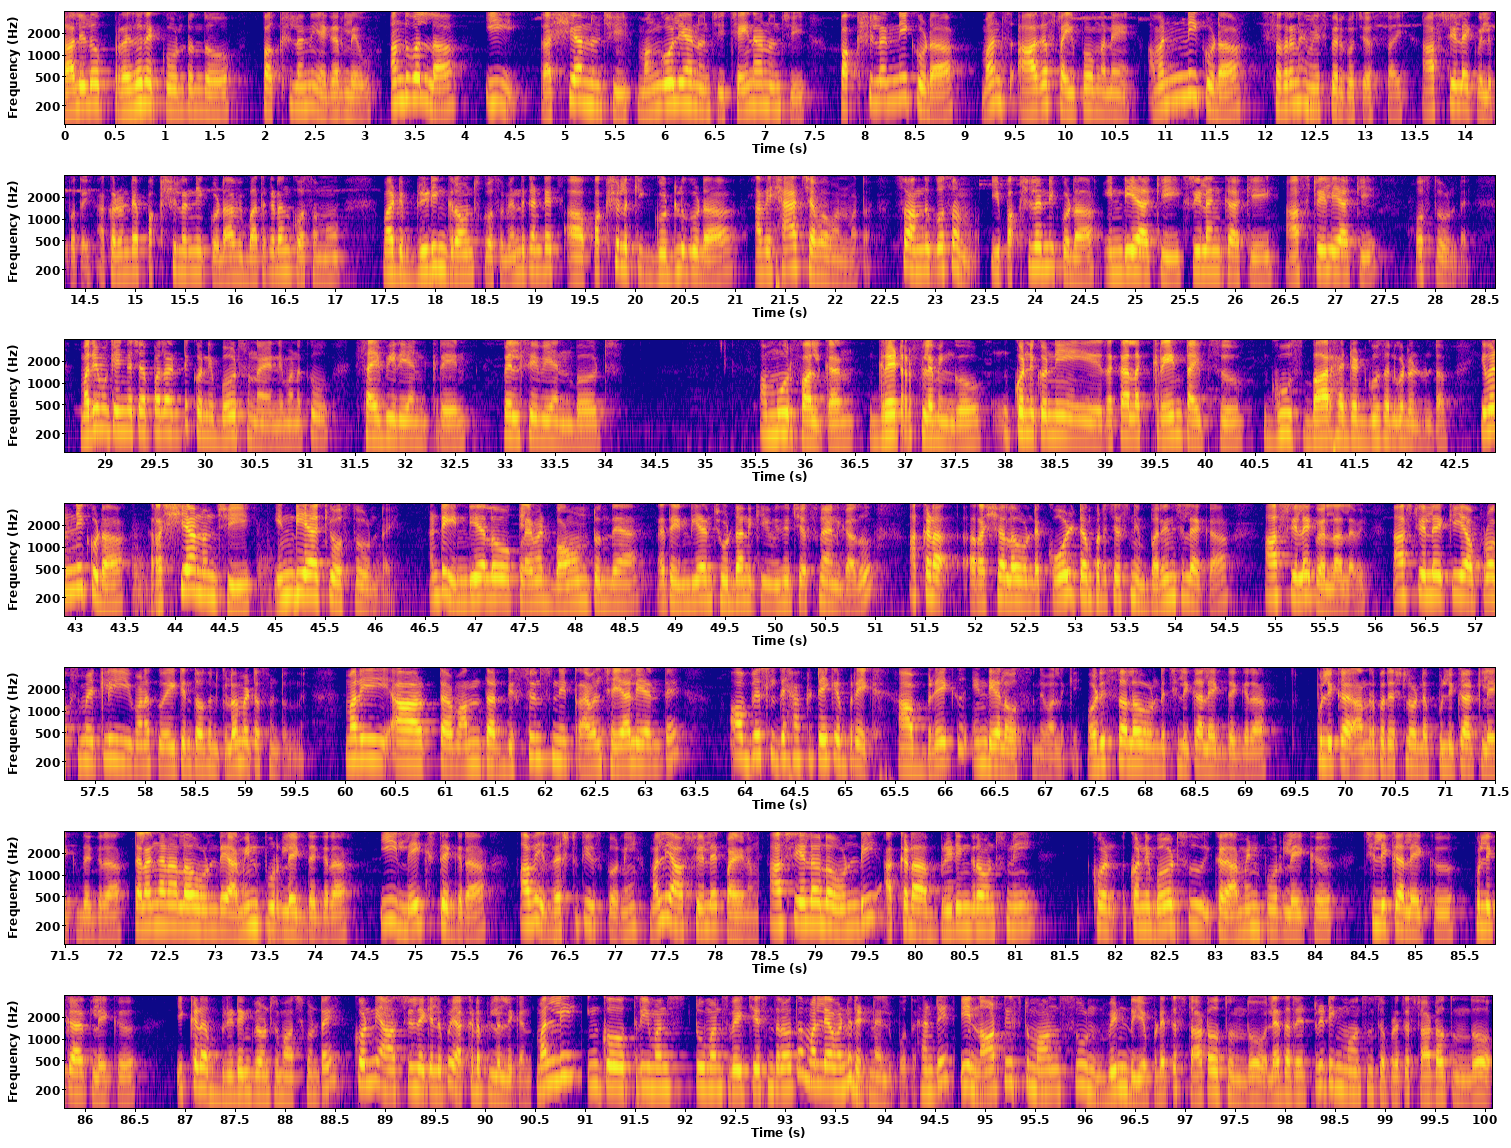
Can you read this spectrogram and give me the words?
గాలిలో ప్రెజర్ ఎక్కువ ఉంటుందో పక్షులన్నీ ఎగరలేవు. అందువల్ల ఈ రష్యా నుంచి మంగోలియా నుంచి చైనా నుంచి పక్షులన్నీ కూడా వన్స్ ఆగస్ట్ అయిపోగానే అవన్నీ కూడా సదరన్ హెమిస్ఫియర్కి వచ్చేస్తాయి. ఆస్ట్రేలియాకి వెళ్ళిపోతాయి. అక్కడ ఉండే పక్షులన్నీ కూడా అవి బతకడం కోసము వాటి బ్రీడింగ్ గ్రౌండ్స్ కోసం. ఎందుకంటే ఆ పక్షులకి గుడ్లు కూడా అవి హ్యాచ్ అవ్వవు అనమాట సో అందుకోసం ఈ పక్షులన్నీ కూడా ఇండియాకి శ్రీలంకకి ఆస్ట్రేలియాకి వస్తూ ఉంటాయి. మరి ముఖ్యంగా చెప్పాలంటే కొన్ని బర్డ్స్ ఉన్నాయండి. మనకు Siberian crane పెల్సివియన్ birds Amur falcon greater flamingo కొన్ని కొన్ని రకాల crane types goose bar headed goose అని కూడా అంటుంటాం. ఇవన్నీ కూడా రష్యా నుంచి ఇండియాకి వస్తూ ఉంటాయి. అంటే ఇండియాలో క్లైమేట్ బాగుంటుందా? అయితే ఇండియాని చూడడానికి విజిట్ చేస్తున్నాయని కాదు అక్కడ రష్యాలో ఉండే కోల్డ్ టెంపరేచర్స్ని భరించలేక ఆస్ట్రేలియాకి వెళ్ళాలి అవి. ఆస్ట్రేలియాకి అప్రాక్సిమేట్లీ మనకు ఎయిటీన్ థౌసండ్ కిలోమీటర్స్ ఉంటుంది. మరి ఆ ట- అంత డిస్టెన్స్ని ట్రావెల్ చేయాలి అంటే obviously they have to take a break. ఆ బ్రేక్ ఇండియాలో వస్తుంది వాళ్ళకి. ఒడిస్సాలో ఉండే చిలికా లేక్ దగ్గర పులికా ఆంధ్రప్రదేశ్లో ఉండే పులికాట్ లేక్ దగ్గర తెలంగాణలో ఉండే అమీన్పూర్ లేక్ దగ్గర ఈ లేక్స్ దగ్గర అవి రెస్ట్ తీసుకొని మళ్ళీ ఆస్ట్రేలియాకి పయనం ఆస్ట్రేలియాలో ఉండి అక్కడ బ్రీడింగ్ గ్రౌండ్స్ని కొన్ని కొన్ని బర్డ్స్ ఇక్కడ Ameenpur lake Chilika lake Pulicat lake ఇక్కడ బ్రీడింగ్ గ్రౌండ్స్ మార్చుకుంటాయి. కొన్ని ఆస్ట్రేలియాకి వెళ్ళిపోయి అక్కడ పిల్లలు ఎక్కండి మళ్ళీ ఇంకో three months two months wait చేసిన తర్వాత మళ్ళీ అవన్నీ రిటర్న్ వెళ్ళిపోతాయి. అంటే ఈ నార్త్ ఈస్ట్ మాన్సూన్ విండ్ ఎప్పుడైతే స్టార్ట్ అవుతుందో లేదా రిట్రీటింగ్ మాన్సూన్స్ ఎప్పుడైతే స్టార్ట్ అవుతుందో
